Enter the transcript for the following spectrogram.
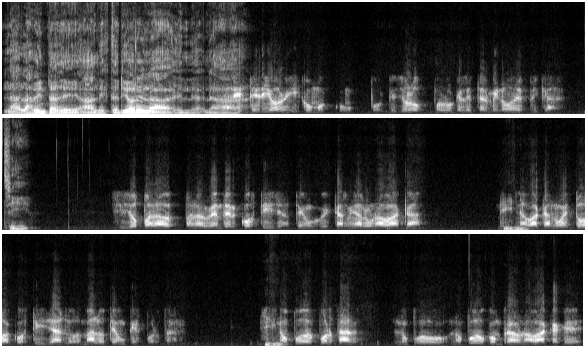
La, ¿Las ventas de, al exterior? La, la... Al exterior y como, porque yo lo, por lo que le termino de explicar. Sí. Yo para, para vender costillas tengo que carnear una vaca, y la vaca no es toda costilla, lo demás lo tengo que exportar. Si no puedo exportar, no puedo, no puedo comprar una vaca que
